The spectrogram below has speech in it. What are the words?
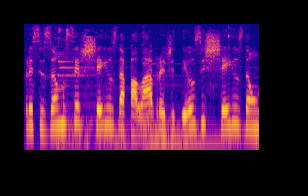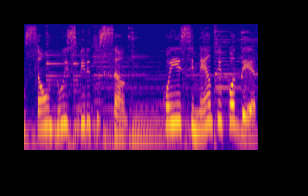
precisamos ser cheios da palavra de Deus e cheios da unção do Espírito Santo. Conhecimento e poder,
